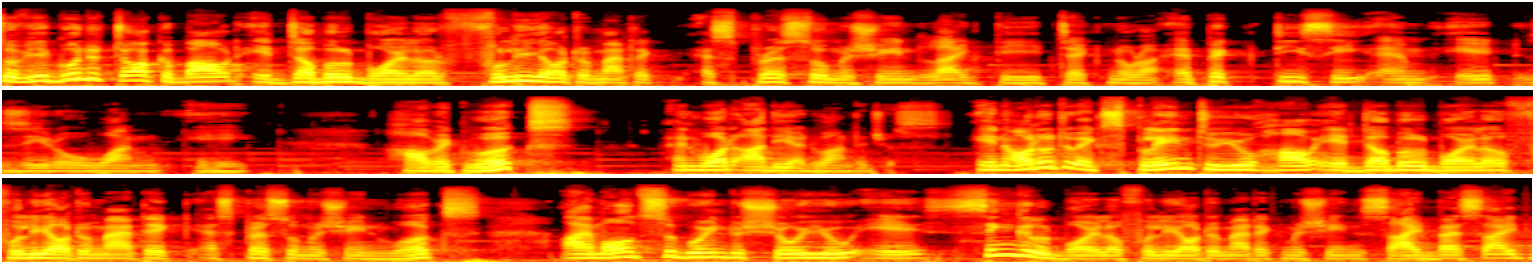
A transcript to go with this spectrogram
So we are going to talk about a double boiler fully automatic espresso machine like the Tecnora Epic TCM801A. How it works and what are the advantages. In order to explain to you how a double boiler fully automatic espresso machine works, I'm also going to show you a single boiler fully automatic machine side by side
